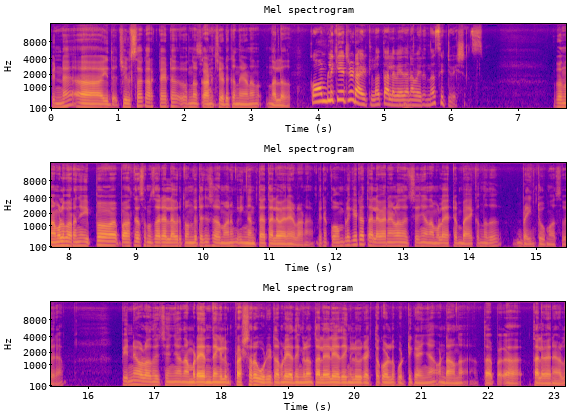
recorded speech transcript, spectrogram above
പിന്നെ ഇത് ചികിത്സ കറക്റ്റായിട്ട് ഒന്ന് കാണിച്ചെടുക്കുന്നതാണ് നല്ലത്. കോംപ്ലിക്കേറ്റഡ് ആയിട്ടുള്ള തലവേദന വരുന്ന സിറ്റുവേഷൻസ് ഇപ്പോൾ നമ്മൾ പറഞ്ഞു ഇപ്പോൾ പറഞ്ഞ സംസാരം എല്ലാവരും തൊണ്ണൂറ്റഞ്ച് ശതമാനം ഇങ്ങനത്തെ തലവേദനകളാണ്. പിന്നെ കോംപ്ലിക്കേറ്റഡ് തലവേദനകളെന്ന് വെച്ച് കഴിഞ്ഞാൽ നമ്മൾ ഏറ്റവും ഭയക്കുന്നത് ബ്രെയിൻ ട്യൂമേഴ്സ് വരാം. പിന്നെ ഉള്ളതെന്ന് വെച്ച് കഴിഞ്ഞാൽ നമ്മുടെ എന്തെങ്കിലും പ്രഷർ കൂടിയിട്ട് നമ്മുടെ ഏതെങ്കിലും തലയിൽ ഏതെങ്കിലും ഒരു രക്തക്കുഴൽ പൊട്ടിക്കഴിഞ്ഞാൽ ഉണ്ടാകുന്ന തലവേദനകൾ.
